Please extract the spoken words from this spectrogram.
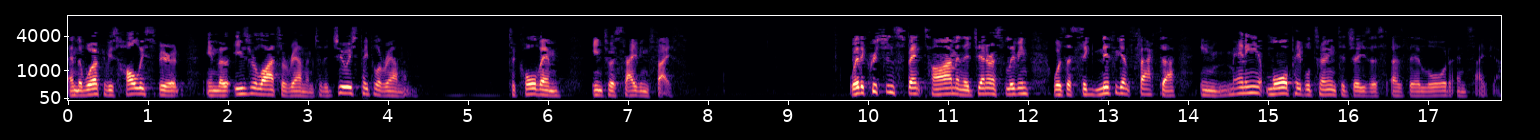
and the work of His Holy Spirit in the Israelites around them, to the Jewish people around them, to call them into a saving faith. Where the Christians spent time and their generous living was a significant factor in many more people turning to Jesus as their Lord and Saviour.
